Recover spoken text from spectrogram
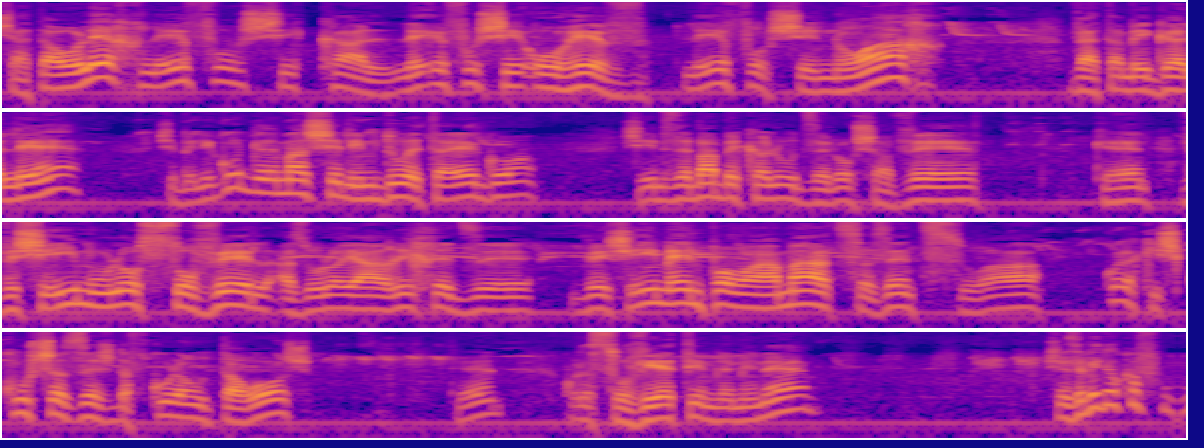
שאתה הולך לאיפה שקל, לאיפה שאוהב, לאיפה שנוח, ואתה מגלה שבניגוד למה שלימדו את האגו, שאם זה בא בקלות זה לא שווה, כן? ושאם הוא לא סובל אז הוא לא יעריך את זה, ושאם אין פה מאמץ אז אין תשואה. כל הקשקוש הזה שדפקו לנו את הראש, כן? כל הסובייטים למיניהם, שזה בדיוק הפוך.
